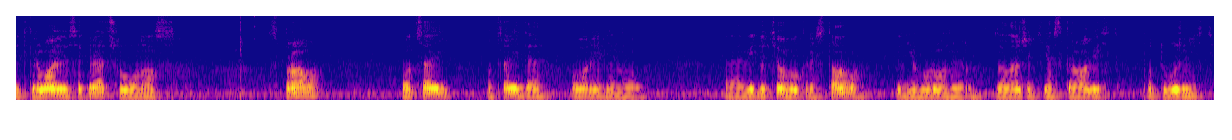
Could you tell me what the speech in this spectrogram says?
відкриваю секрет, що у нас справа оцей, оцей йде оригінал. Е, Від цього кристала, від його розміру, залежить яскравість, потужність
